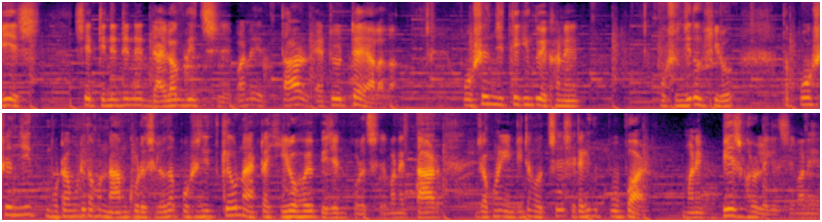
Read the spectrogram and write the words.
বেশ, সে টেনে টেনে ডায়লগ দিচ্ছে মানে তার অ্যাটিটিউডটাই আলাদা। প্রসেনজিৎকে কিন্তু এখানে প্রসেনজিৎও হিরো তা প্রসেনজিৎ মোটামুটি তখন নাম করেছিল। তা প্রসেনজিৎকেও না একটা হিরো হয়ে প্রেজেন্ট করেছে। মানে তার যখন এন্ট্রিটা হচ্ছে, সেটা কিন্তু প্রপার মানে বেশ ভালো লেগেছে। মানে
